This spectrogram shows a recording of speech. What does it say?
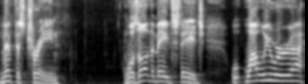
Memphis Train, was on the main stage while we were uh,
